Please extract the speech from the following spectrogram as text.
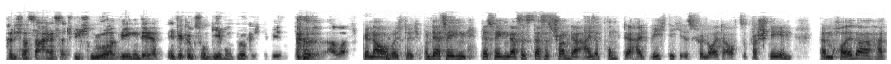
Könnte ich noch sagen, ist natürlich nur wegen der Entwicklungsumgebung möglich gewesen. Aber genau, richtig. Und deswegen, deswegen, das ist, das ist schon der eine Punkt, der halt wichtig ist für Leute auch zu verstehen. Ähm, Holger hat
